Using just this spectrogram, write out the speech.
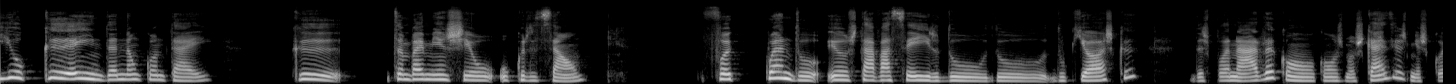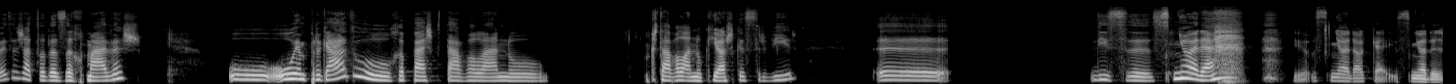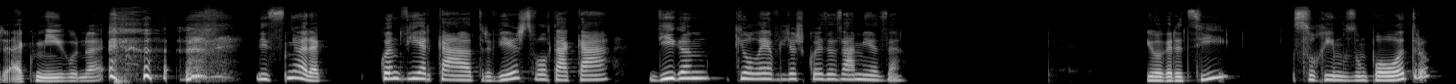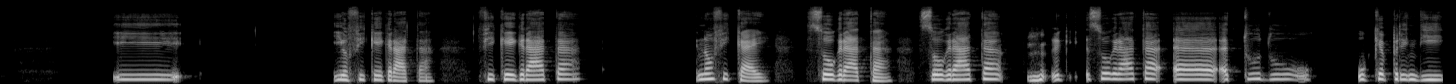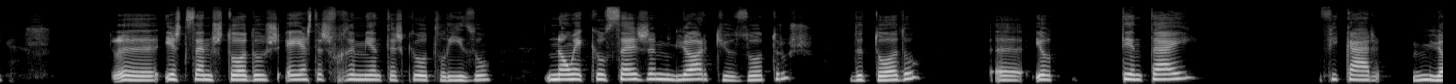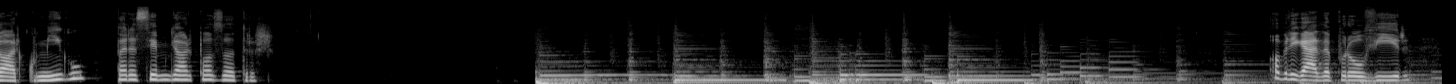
E o que ainda não contei, que também me encheu o coração, foi quando eu estava a sair do, do, do quiosque, da esplanada, com, com os meus cães e as minhas coisas, já todas arrumadas, o, o empregado, o rapaz que estava lá no que estava lá no quiosque a servir, uh, disse, senhora, Eu, senhora, ok, senhora já é comigo, não é? Disse, senhora, quando vier cá outra vez, se voltar cá, diga-me que eu levo-lhe as coisas à mesa. Eu agradeci, sorrimos um para o outro e, eu fiquei grata. Fiquei grata, não fiquei, sou grata, sou grata, sou grata a, a tudo o que aprendi uh, estes anos todos é estas ferramentas que eu utilizo. Não é que eu seja melhor que os outros, de todo. Uh, eu tentei ficar melhor comigo para ser melhor para os outros. Obrigada por ouvir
